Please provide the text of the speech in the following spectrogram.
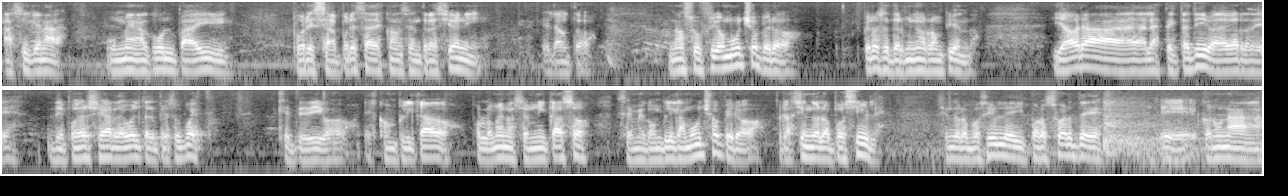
así que nada un mega culpa ahí por esa, por esa desconcentración y el auto no sufrió mucho, pero, pero se terminó rompiendo. Y ahora la expectativa de ver de, poder llegar de vuelta al presupuesto, que te digo, es complicado, por lo menos en mi caso se me complica mucho, pero, pero haciendo lo posible, haciendo lo posible y por suerte eh, con una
